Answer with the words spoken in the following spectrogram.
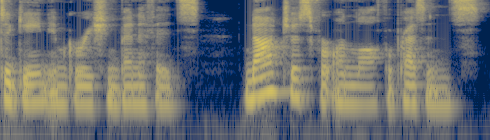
to gain immigration benefits, not just for unlawful presence.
